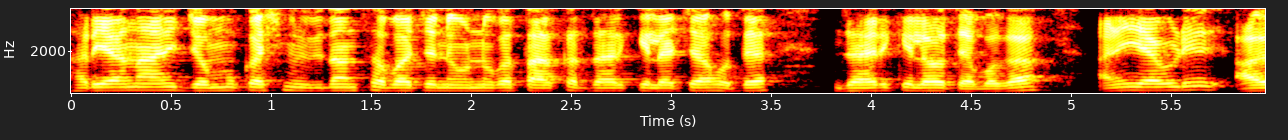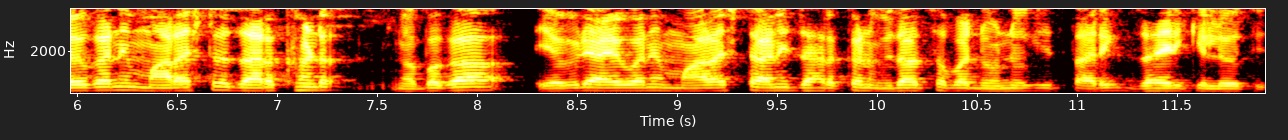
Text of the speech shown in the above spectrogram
हरियाणा आणि जम्मू काश्मीर विधानसभाच्या निवडणुका तारखा जाहीर केल्याच्या होत्या जाहीर केल्या होत्या बघा. आणि यावेळी आयोगाने महाराष्ट्र झारखंड बघा यावेळी आयोगाने महाराष्ट्र आणि झारखंड विधानसभा निवडणुकीची तारीख जाहीर केली होती.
